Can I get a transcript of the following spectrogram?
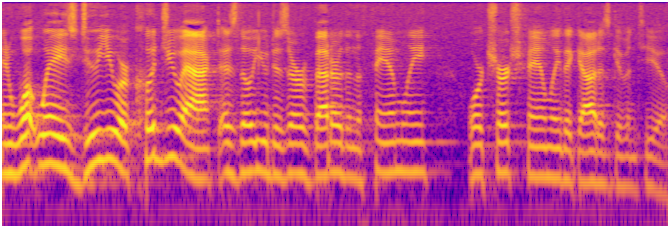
in what ways do you or could you act as though you deserve better than the family or church family that God has given to you?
